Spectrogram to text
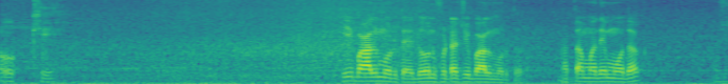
ओके. ही बालमूर्ती आहे दोन फुटाची बालमूर्त. हातामध्ये मोदक अशी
